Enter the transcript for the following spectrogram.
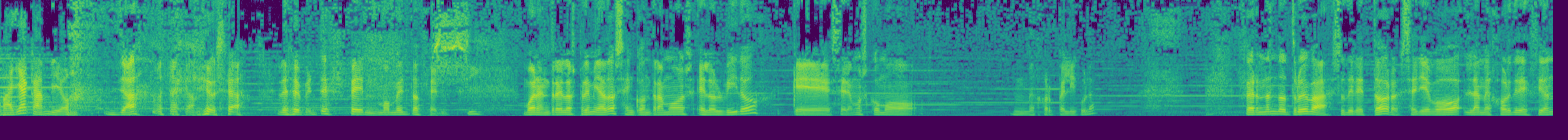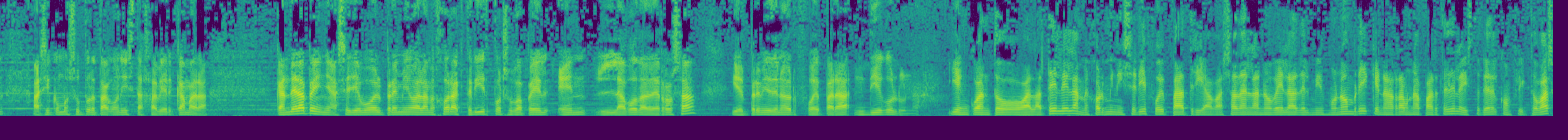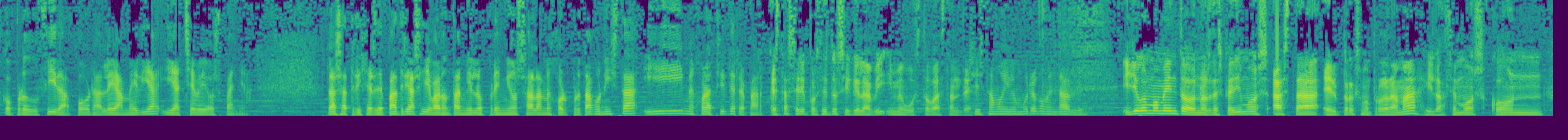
Vaya cambio. Ya, o sea, de repente zen, momento zen. Bueno, entre los premiados encontramos El Olvido, que seremos como mejor película. Fernando Trueba, su director, se llevó la mejor dirección, así como su protagonista, Javier Cámara. Candela Peña se llevó el premio a la mejor actriz por su papel en La boda de Rosa y el premio de honor fue para Diego Luna. Y en cuanto a la tele, la mejor miniserie fue Patria, basada en la novela del mismo nombre que narra una parte de la historia del conflicto vasco, producida por Alea Media y HBO España. Las actrices de Patria se llevaron también los premios a la mejor protagonista y mejor actriz de reparto. Esta serie, por cierto, sí que la vi y me gustó bastante. Sí, está muy bien, muy recomendable. Y llegó el momento, nos despedimos hasta el próximo programa y lo hacemos con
